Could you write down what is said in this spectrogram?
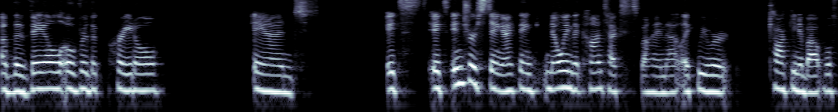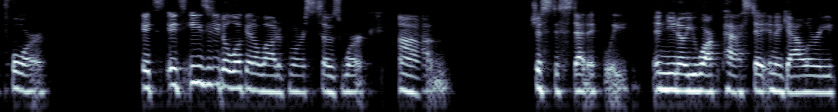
of the veil over the cradle. And it's it's interesting, I think, knowing the context behind that, like we were talking about before. It's it's easy to look at a lot of Morisot's work um, just aesthetically. And you know, you walk past it in a gallery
